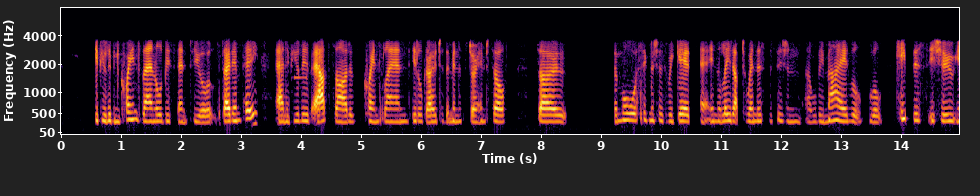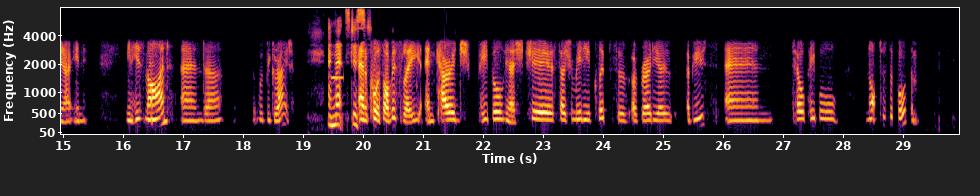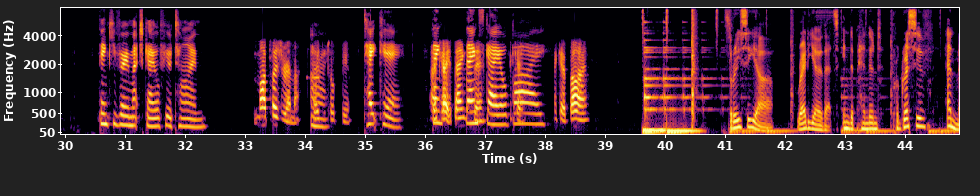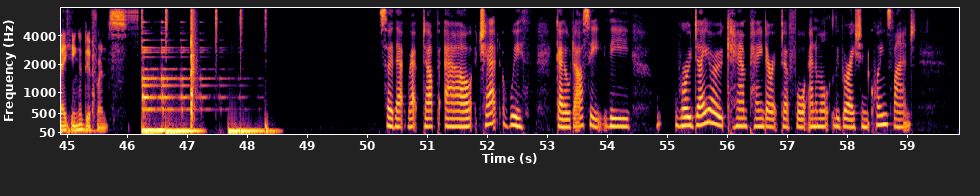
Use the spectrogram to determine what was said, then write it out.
If you live in Queensland, it will be sent to your state MP, and if you live outside of Queensland, it'll go to the minister himself. So the more signatures we get uh, in the lead up to when this decision uh, will be made, will will keep this issue, you know, in in his mind, and uh, it would be great. And that's just And of course, obviously, encourage people, you know, share social media clips of, of rodeo abuse, and tell people not to support them. thank you very much, Gail, for your time. My pleasure, Emma. All Great right. to talk to you. Take care. Thank- okay, thanks. Thanks, then. Gail. Okay. Bye. Okay, bye. 3CR, radio that's independent, progressive, and making a difference. So that wrapped up our chat with Gail Darcy, the Rodeo Campaign Director for Animal Liberation Queensland.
